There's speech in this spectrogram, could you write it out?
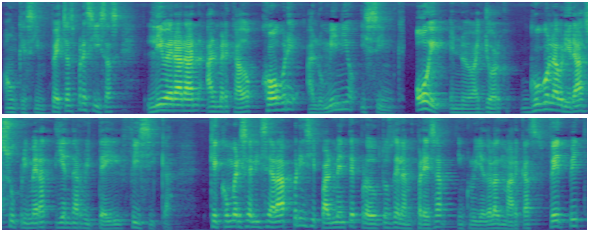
aunque sin fechas precisas, liberarán al mercado cobre, aluminio y zinc. Hoy en Nueva York, Google abrirá su primera tienda retail física, que comercializará principalmente productos de la empresa, incluyendo las marcas Fitbit,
